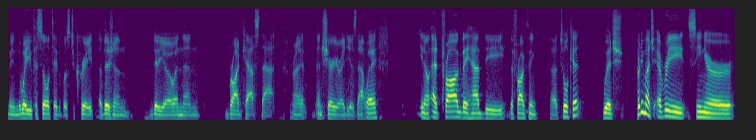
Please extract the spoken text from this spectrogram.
I mean, the way you facilitated was to create a vision video and then broadcast that, right, and share your ideas that way. You know, at Frog they had the the Frog Think uh, toolkit, which pretty much every senior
